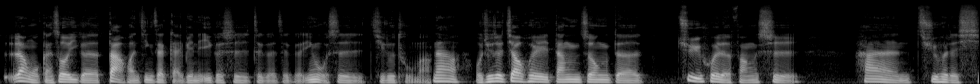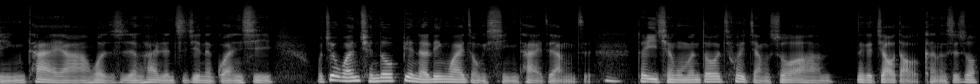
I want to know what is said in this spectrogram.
让我感受一个大环境在改变的一个是这个这个，因为我是基督徒嘛。那我觉得教会当中的聚会的方式和聚会的形态啊，或者是人和人之间的关系，我觉得完全都变了另外一种形态这样子。嗯，对，以前我们都会讲说啊。那个教导可能是说，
